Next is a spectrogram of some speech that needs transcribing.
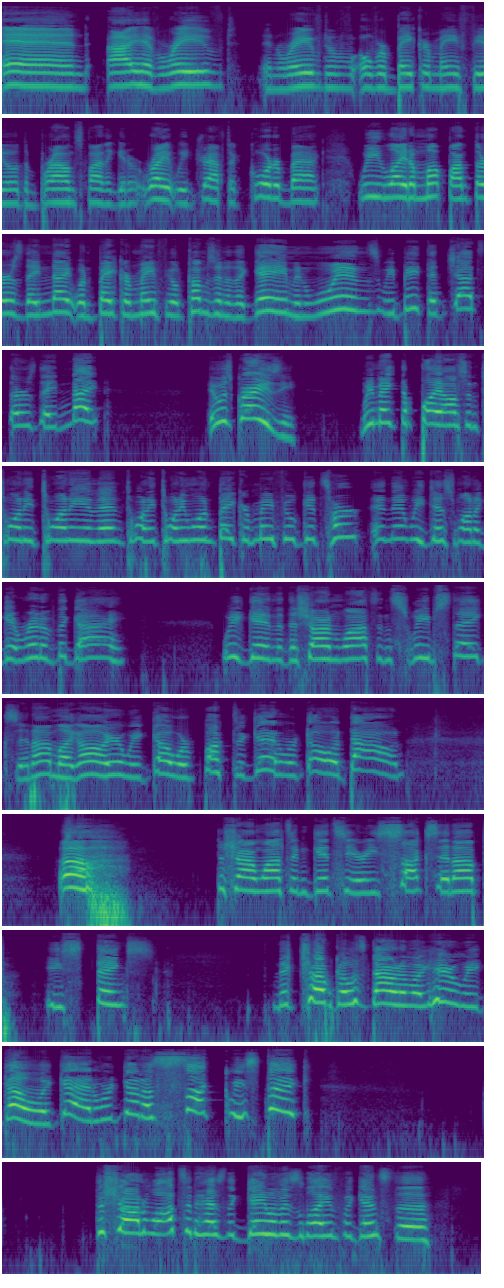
and I have raved and raved over Baker Mayfield. The Browns finally get it right. We draft a quarterback. We light them up on Thursday night when Baker Mayfield comes into the game and wins. We beat the Jets Thursday night. It was crazy. We make the playoffs in 2020 and then 2021 Baker Mayfield gets hurt and then we just want to get rid of the guy. We get in the Deshaun Watson sweepstakes and I'm like, "Oh, here we go. We're fucked again. We're going down." Oh. Deshaun Watson gets here. He sucks it up. He stinks. Nick Chubb goes down. I'm like, here we go again. We're gonna suck. We stink. Deshaun Watson has the game of his life against the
